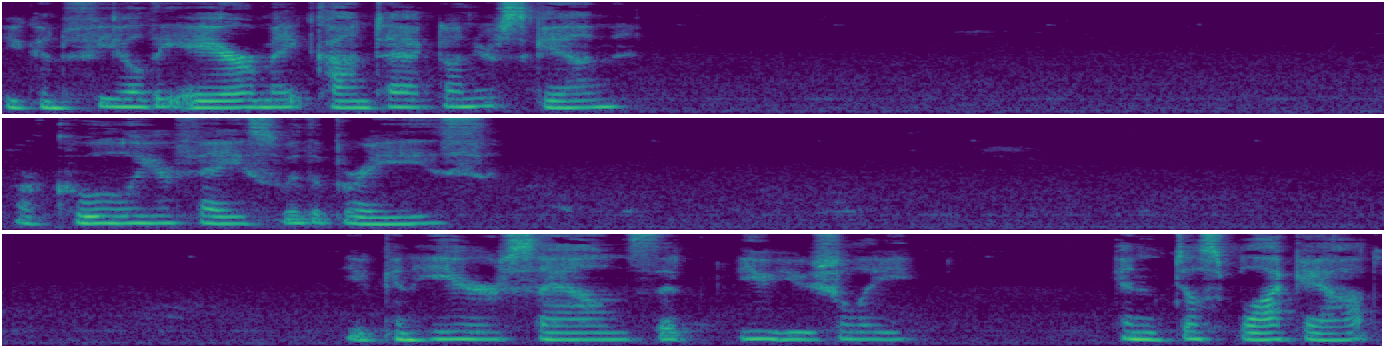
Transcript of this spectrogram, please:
You can feel the air make contact on your skin or cool your face with a breeze. You can hear sounds that you usually can just block out.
